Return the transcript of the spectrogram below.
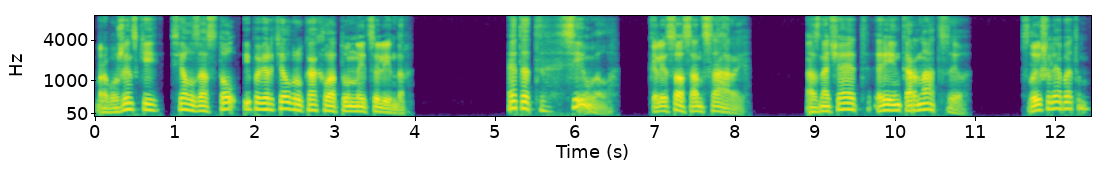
Бробужинский сел за стол и повертел в руках латунный цилиндр. Этот символ, колесо сансары, означает реинкарнацию. Слышали об этом?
